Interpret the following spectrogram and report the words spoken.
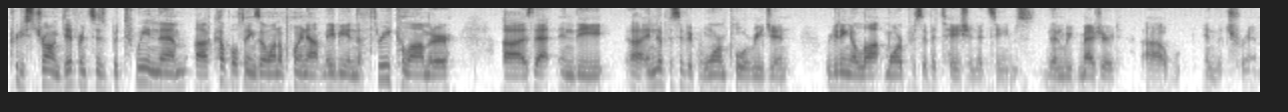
pretty strong differences between them. a couple things I want to point out maybe in the 3 kilometer uh, is that in the uh, Indo-Pacific warm pool region, we're getting a lot more precipitation, it seems, than we've measured uh, in the TRMM.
